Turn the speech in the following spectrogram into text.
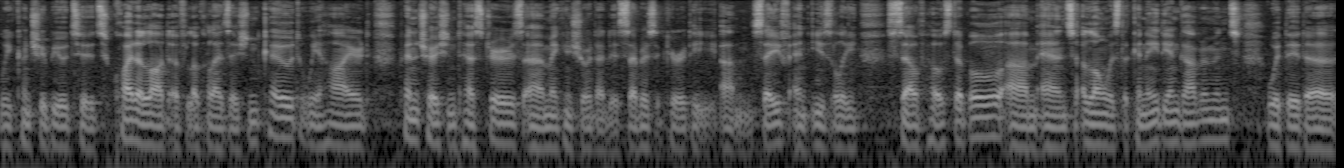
we contributed quite a lot of localization code. We hired penetration testers, making sure that it's cybersecurity um, safe and easily self-hostable, um, and along with the Canadian government. We did uh,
